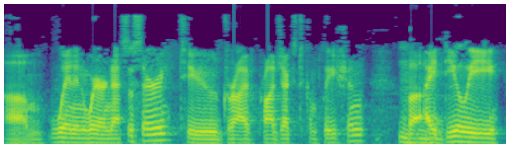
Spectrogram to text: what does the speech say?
mm-hmm. um, when and where necessary to drive projects to completion. Mm-hmm. But ideally,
